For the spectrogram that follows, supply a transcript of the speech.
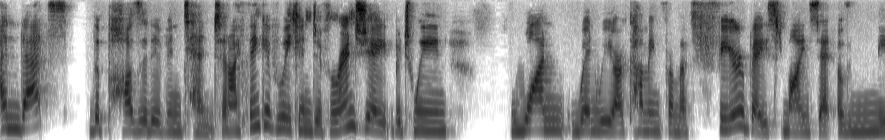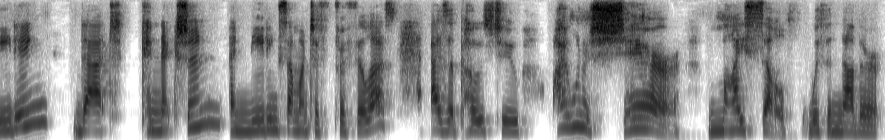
And that's the positive intent. And I think if we can differentiate between one, when we are coming from a fear based mindset of needing that connection and needing someone to fulfill us, as opposed to, I want to share myself with another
